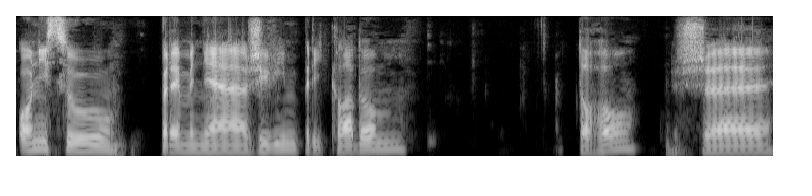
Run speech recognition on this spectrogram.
oni sú pre mňa živým príkladom toho, že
